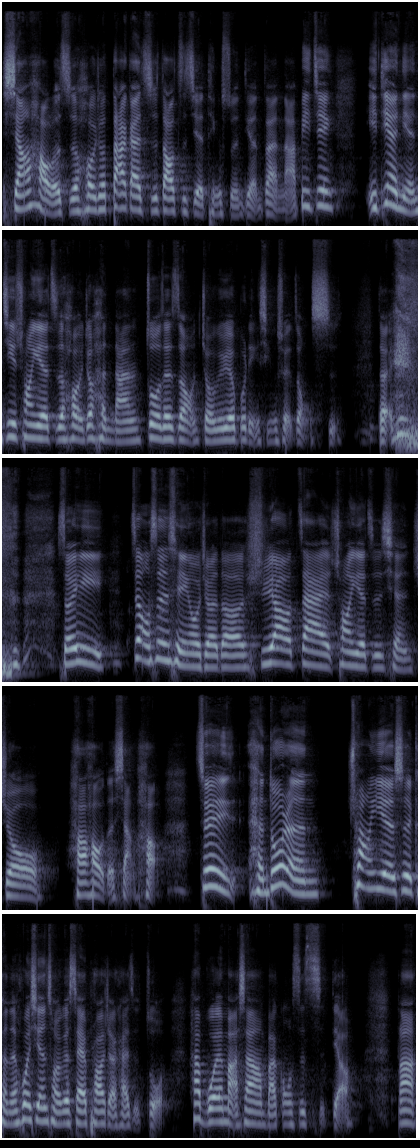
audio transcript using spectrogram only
想好了之后，就大概知道自己的停损点在哪。毕竟一定的年纪创业之后，你就很难做这种九个月不领薪水这种事。对，所以这种事情，我觉得需要在创业之前就好好的想好。所以很多人创业是可能会先从一个 side project 开始做，他不会马上把公司辞掉。那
